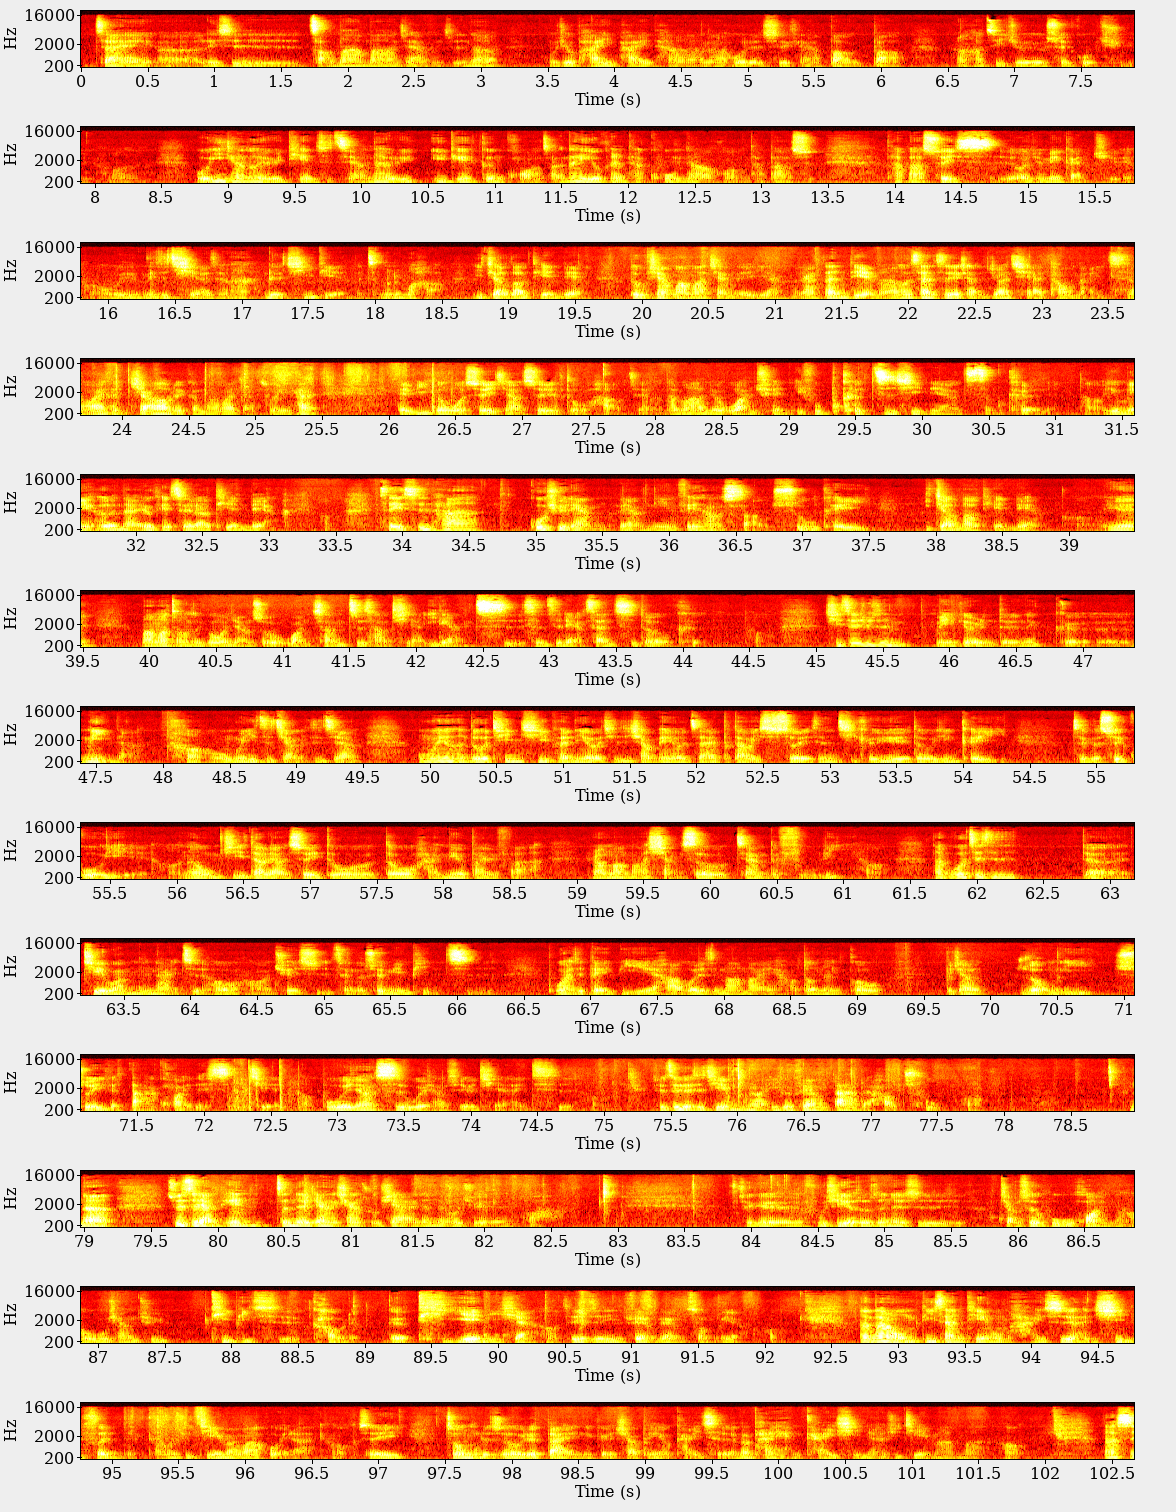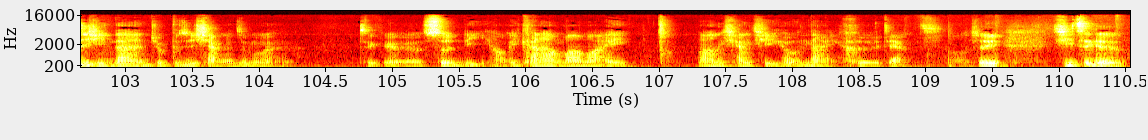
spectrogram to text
在呃类似找妈妈这样子，那我就拍一拍他，然后或者是给他抱一抱，然后他自己就又睡过去。我印象中有一天是这样，那有一一天更夸张，但有可能他哭闹哈，他爸睡，他怕睡死，完全没感觉。我每次起来说啊六七点怎么那么好？一觉到天亮，都不像妈妈讲的一样，两三点，然后三四个小时就要起来讨奶一次。我还很骄傲的跟妈妈讲说：“你看，baby 跟我睡觉睡得多好。”这样，他妈就完全一副不可置信的样子，怎么可能？好，又没喝奶，又可以睡到天亮。这也是他过去两两年非常少数可以一觉到天亮。因为妈妈总是跟我讲说，晚上至少起来一两次，甚至两三次都有可能。其实这就是每一个人的那个命啊。好，我们一直讲的是这样。我们有很多亲戚朋友，其实小朋友在不到一岁，甚至几个月都已经可以这个睡过夜。好，那我们其实到两岁多都还没有办法让妈妈享受这样的福利。哈，那不过这次呃戒完母奶之后，哈，确实整个睡眠品质，不管是 baby 也好，或者是妈妈也好，都能够比较容易睡一个大块的时间。哈，不会这样四五个小时就起来一次。所以这个是戒母奶一个非常大的好处。那所以这两天真的这样相处下来，真的会觉得哇，这个夫妻有时候真的是角色互换，然后互相去替彼此考的呃体验一下哈，这件事情非常非常重要。那当然，我们第三天我们还是很兴奋的，赶快去接妈妈回来哦。所以中午的时候就带那个小朋友开车，那他也很开心，然后去接妈妈哦。那事情当然就不是想的这么这个顺利哈。一看到妈妈，哎，马上想起有奶喝这样子哦。所以其实这个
